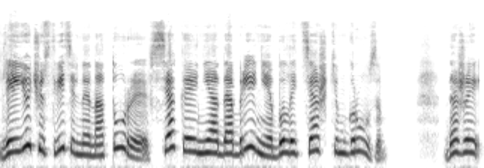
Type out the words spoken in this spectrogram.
Для ее чувствительной натуры всякое неодобрение было тяжким грузом. Даже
